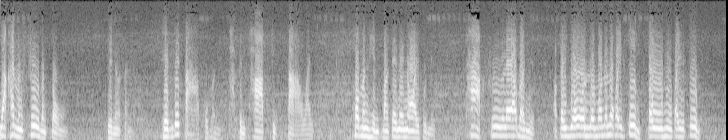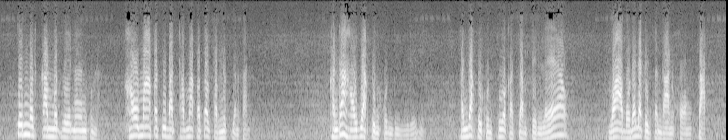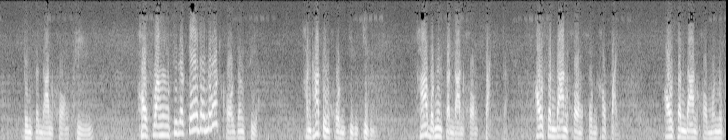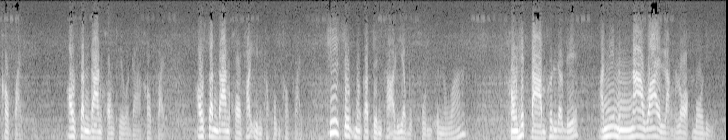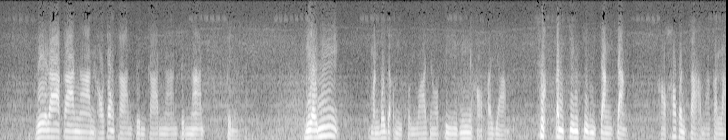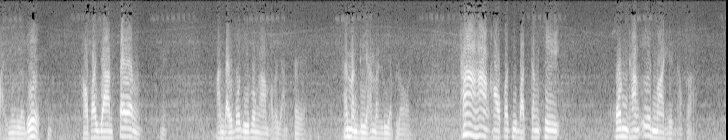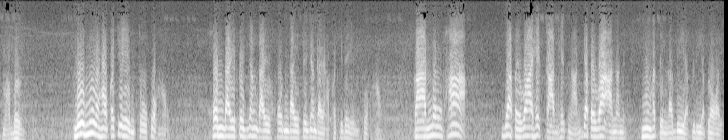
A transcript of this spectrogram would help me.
อยากให้มันซื่อมันตรงเป็นอย่างนั้นเห็นด้วยตาผมอันเป็นภาพติดตาไว้เพราะมันเห็นบางแต่น้อยๆพุ่นนี่ทากซื้อแล้วบ้านเนี่ยเอาไปโยนลงบนนรกอีกตื้มตูมลงไปอีกตื้มจนหมดกรรมหมดเวรนั้นคุณล่ะเขามาปฏิบัติธรรมะก็ต้องสำนึกอย่างนั้นคันถ้าเขาอยากเป็นคนดีเลยนี่คันอยากเป็นคนชั่วก็จำเป็นแล้ว ว่าบได้ได้เป็นสันดานของสัตว์ เป็นสันดานของผีเขาฟังสิแล้วแก้ได้โน้ตของจังเสียคันถ้าเป็นคนจริงๆ ถ้าบนนั้นสันดานของสัตว์เอาสันดานของคนเข้าไป เอาสันดานของมนุษย์เข้าไป เอาสันดานของเทวดาเข้าไป เอาสันดานของพระอินทร์พระพรหมเข้าไป ที่สุดมันก็เป็นพระอริยบุคคลเป็นวะเขาเฮ็ดตามเพิ่นแล้วเด้ อันนี้มันหน้าไหว้หลังหลอกบอดี เวลาการงานเขาต้องการเป็นการงานเป็นงานเป็น เดี๋ยวนี้มันบ่อยากมีคนว่าอย่างว่าปีนี้เขาพยายาม ฝึกกันจริงจริงจังจังเขาเข้าพรรษามาก็หลายมือแล้วเด้เขาพยายามแต่งอันใดบ่ดีบ่งามเขาพยายามแต่งให้มันดีให้มันเรียบร้อย ถ้าหากเขาปฏิบัติจังสีคนทางอื่นมาเห็นเขาก็มาเบิ่ง รู้มู่เขาก็จะเห็นตัวพวกเขาคนใดเป็นยังใดคนใดเป็นยังใดเขาก็จะได้เห็นพวกเขาการนุ่งผ้าอย่าไปว่าเหตุการณ์เหตุงานอย่าไปว่าอันนั้นนุ่งให้เป็นระเบียบเรียบร้อย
